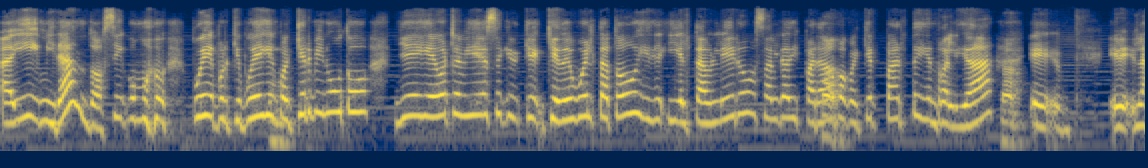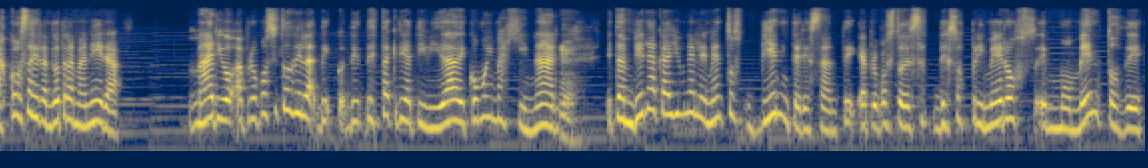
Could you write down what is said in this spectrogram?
ahí mirando, así como puede, porque puede que en cualquier minuto llegue otra evidencia que, que, que dé vuelta a todo y, y, el tablero salga disparado claro. para cualquier parte y en realidad claro. las cosas eran de otra manera. Mario, a propósito de, la, de, de, de, esta creatividad, de cómo imaginar, sí. También acá hay un elemento bien interesante, a propósito de, esos, esos primeros eh, momentos de,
